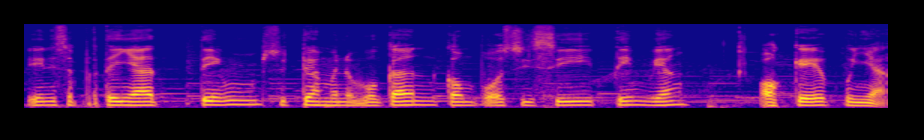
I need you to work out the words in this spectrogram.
ini sepertinya tim sudah menemukan komposisi tim yang oke punya.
